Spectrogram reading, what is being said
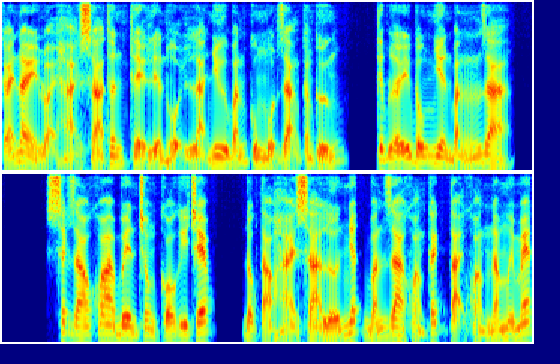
cái này loại hải xà thân thể liền hội là như bắn cung một dạng căng cứng, tiếp lấy bông nhiên bắn ra. Sách giáo khoa bên trong có ghi chép, độc tảo hải xà lớn nhất bắn ra khoảng cách tại khoảng 50 mét,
